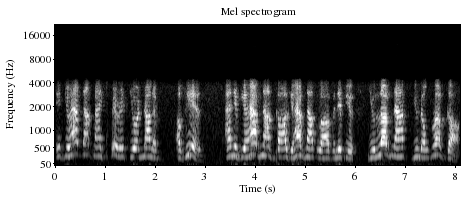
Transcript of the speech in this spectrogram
if you have not my spirit, you are none of, of his. And if you have not God, you have not love. And if you, you love not, you don't love God.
